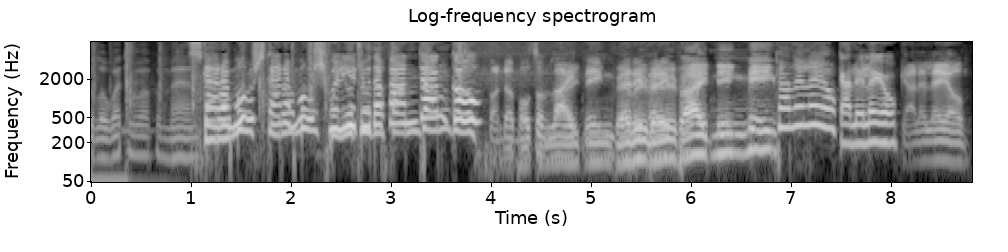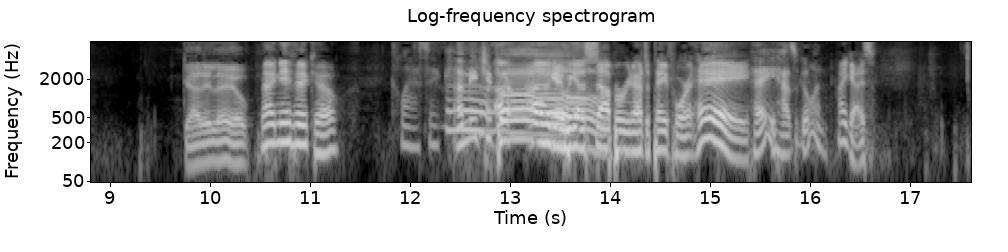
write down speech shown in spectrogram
silhouette of a man. Scaramouche, Scaramouche, will you do the fandango? Thunderbolts of lightning, very, very frightening me. Galileo. Galileo. Galileo. Galileo. Magnifico. Classic. Amici Oh, okay, we gotta stop or we're gonna have to pay for it. Hey. Hey, how's it going? Hi, guys.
